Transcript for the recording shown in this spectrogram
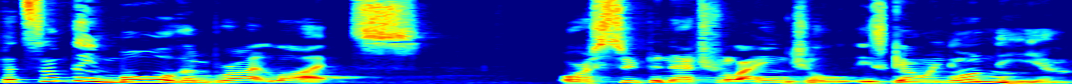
But something more than bright lights or a supernatural angel is going on here.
